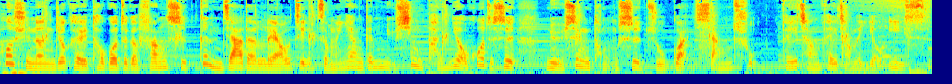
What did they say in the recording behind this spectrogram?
或许呢你就可以透过这个方式更加的了解怎么样跟女性朋友或者是女性同事、主管相处，非常非常的有意思。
